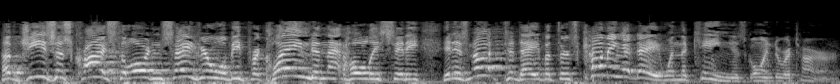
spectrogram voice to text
of Jesus Christ, the Lord and Savior, will be proclaimed in that holy city. It is not today, but there's coming a day when the King is going to return.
